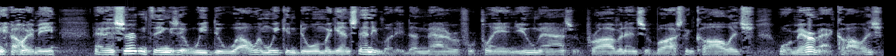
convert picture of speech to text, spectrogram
You know what I mean? And there's certain things that we do well, and we can do them against anybody. It doesn't matter if we're playing UMass or Providence or Boston College or Merrimack College.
